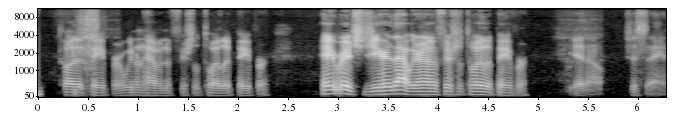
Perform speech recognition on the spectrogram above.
toilet paper. We don't have an official toilet paper. Hey, Rich, did you hear that? We don't have official toilet paper. You know, just saying.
